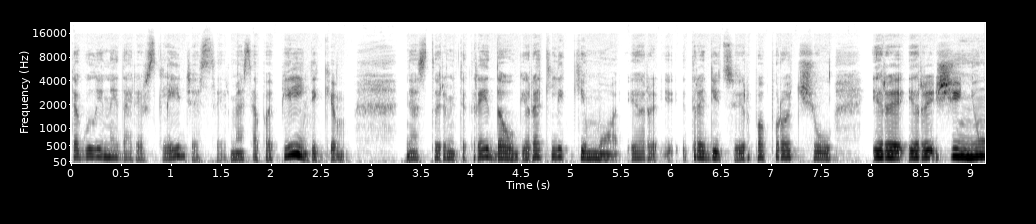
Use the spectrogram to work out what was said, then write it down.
tegul jinai dar ir skleidžiasi, ir mes ją papildykim, nes turim tikrai daug ir atlikimo, ir tradicijų, ir papročių, ir, ir žinių,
